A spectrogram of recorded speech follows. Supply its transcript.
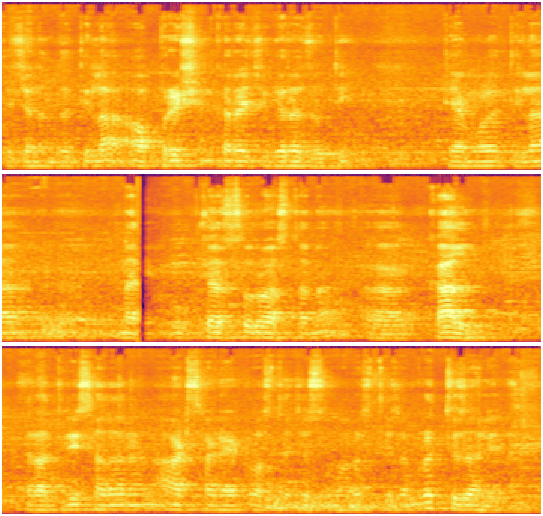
त्याच्यानंतर तिला ऑपरेशन करायची गरज होती. त्यामुळं तिला नाही उपचार सुरू असताना काल रात्री साधारण आठ साडेआठ वाजताच्या सुमारास तिचा मृत्यू झालेला आहे.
